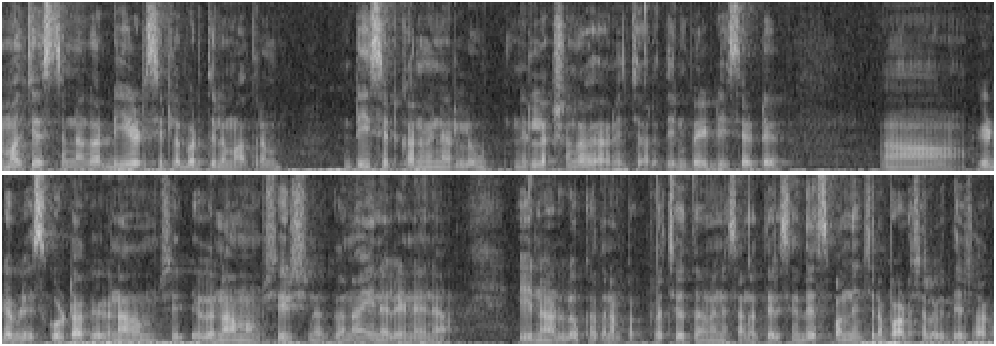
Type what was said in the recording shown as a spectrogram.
అమలు చేస్తుండగా డిఎడ్ సీట్ల భర్తీలు మాత్రం డీసెట్ కన్వీనర్లు నిర్లక్ష్యంగా వ్యవహరించారు. దీనిపై డీసెట్ ఈడబ్ల్యూఎస్ కోటాకు ఎగనామం ఎగనామం శీర్షికన ఈ నెల ఎన్నైన ఈనాడులో కథనం ప్రచురితమైన సంగతి తెలిసిందే. స్పందించిన పాఠశాల విద్యాశాఖ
